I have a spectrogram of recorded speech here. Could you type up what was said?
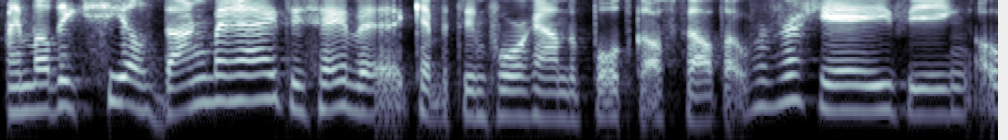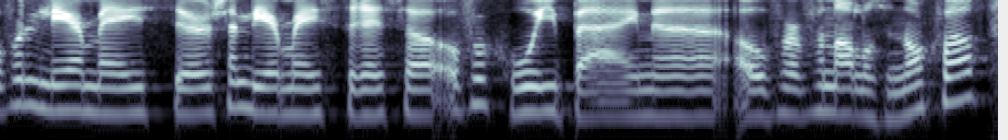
En wat ik zie als dankbaarheid is, hè, ik heb het in voorgaande podcast gehad over vergeving, over leermeesters en leermeesteressen, over groeipijnen, over van alles en nog wat.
